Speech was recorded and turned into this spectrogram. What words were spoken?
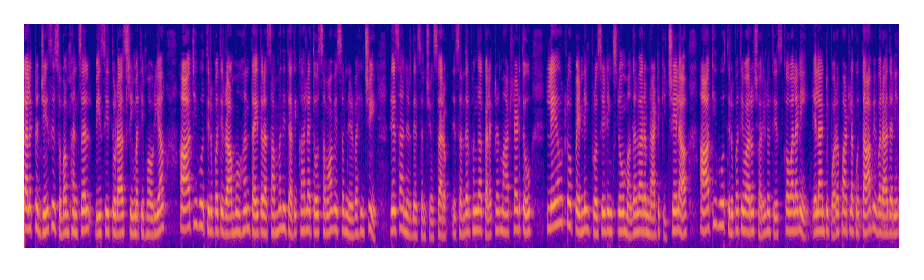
collector JC Shubham Hansal VC TUDA Shrimati Mourya RTO Tirupati Rammohan తదితర సంబంధిత అధికారులతో సమావేశం నిర్వహించి దిశానిర్దేశం చేశారు. ఈ సందర్భంగా కలెక్టర్ మాట్లాడుతూ లేఅవుట్లో పెండింగ్ ప్రొసీడింగ్స్ను మంగళవారం నాటికి ఇచ్చేలా ఆర్టీఓ తిరుపతి వారు చర్యలు తీసుకోవాలని ఎలాంటి పొరపాట్లకు తావివ్వరాదని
